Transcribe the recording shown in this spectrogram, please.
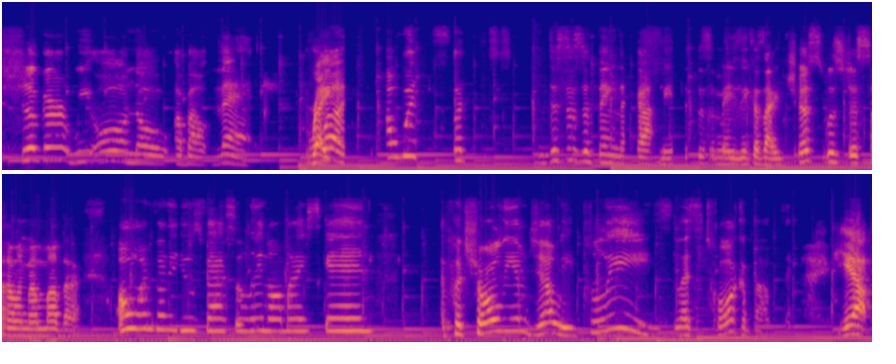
sugar, we all know about that. Right. But with this is the thing that got me. This is amazing because I just was just telling my mother, "Oh, I'm going to use Vaseline on my skin." Petroleum jelly, please. Let's talk about that. Yeah.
